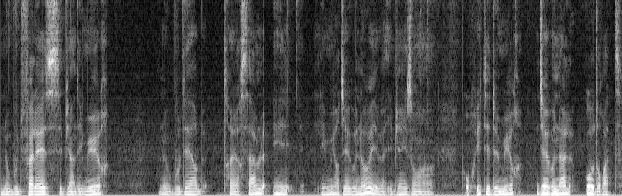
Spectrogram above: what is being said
nos bouts de falaise c'est bien des murs, nos bouts d'herbe traversables, et les murs diagonaux, et, eh eh bien ils ont une propriété de mur diagonale haut-droite.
